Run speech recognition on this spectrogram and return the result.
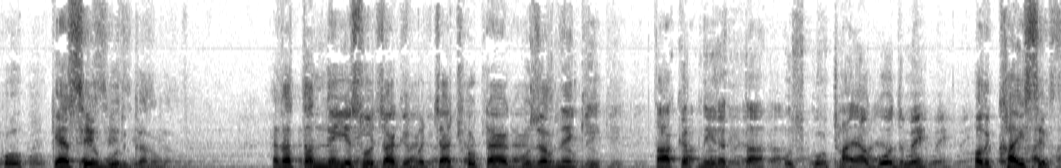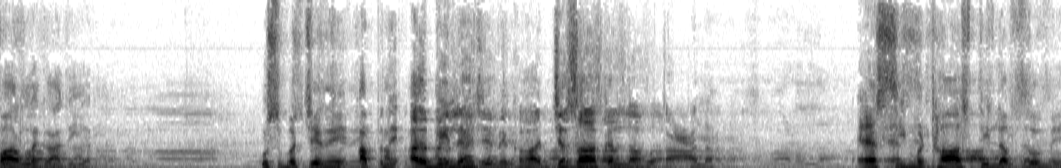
کو کیسے عبور کروں۔ رتن نے یہ سوچا کہ بچہ چھوٹا ہے، گزرنے کی طاقت نہیں رکھتا، اس کو اٹھایا گود میں اور کھائی سے پار لگا دیا۔ اس بچے نے اپنے عربی لہجے میں کہا، جزاک اللہ تعالی۔ ایسی مٹھاس تھی لفظوں میں۔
